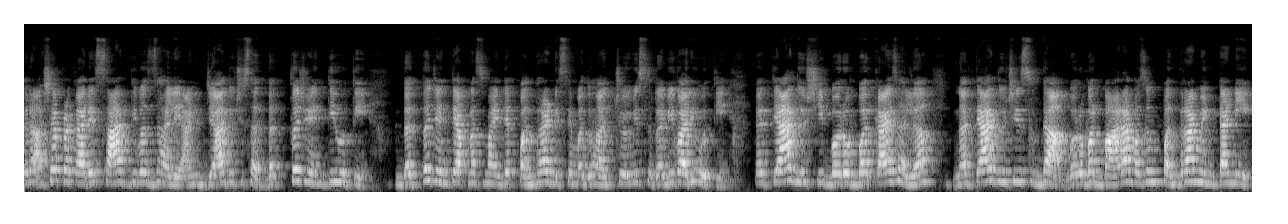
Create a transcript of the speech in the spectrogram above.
तर अशा प्रकारे सात दिवस झाले आणि ज्या दिवशी दत्त जयंती होती दत्त जयंती आपणास माहिती आहे पंधरा डिसेंबर दोन हजार चोवीस रविवारी होती. तर त्या दिवशी बरोबर काय झालं? ना त्या दिवशी सुद्धा बरोबर बारा वाजून पंधरा मिनिटांनी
